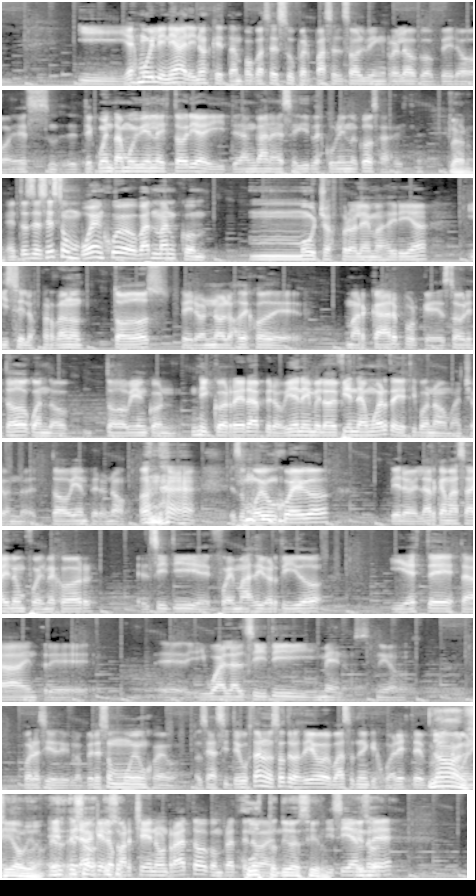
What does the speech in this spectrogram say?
Y es muy lineal y no es que tampoco haces super puzzle solving re loco, pero es te cuenta muy bien la historia y te dan ganas de seguir descubriendo cosas, ¿viste? Claro. Entonces es un buen juego Batman con muchos problemas, diría, y se los perdono todos, pero no los dejo de marcar porque sobre todo cuando todo bien con Nico Herrera, pero viene y me lo defiende a muerte y es tipo, no, macho, todo bien, pero no. es un muy buen juego, pero el Arkham Asylum fue el mejor, el City eh, fue más divertido y este está entre eh, igual al City y menos, digamos. Por así decirlo, pero es un muy buen juego. O sea, si te gustaron los otros, Diego, vas a tener que jugar este. No, sí, obvio. Esperá que lo parche en un rato, comprátelo en diciembre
